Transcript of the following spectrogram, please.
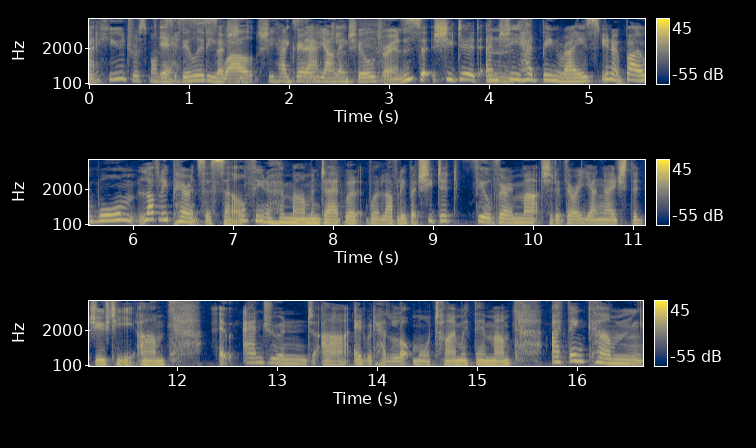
on that huge responsibility Yes, so while she, had very young children. So she did, and Mm. she had been raised, you know, by warm, lovely parents herself. You know, her mum and dad were, were lovely, but she did feel very much at a very young age the duty. Um, Andrew and uh, Edward had a lot more time with their mum. I think, um,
